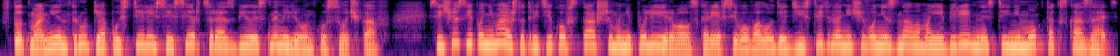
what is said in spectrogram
В тот момент руки опустились, и сердце разбилось на миллион кусочков. Сейчас я понимаю, что Третьяков-старший манипулировал. Скорее всего, Володя действительно ничего не знал о моей беременности и не мог так сказать.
